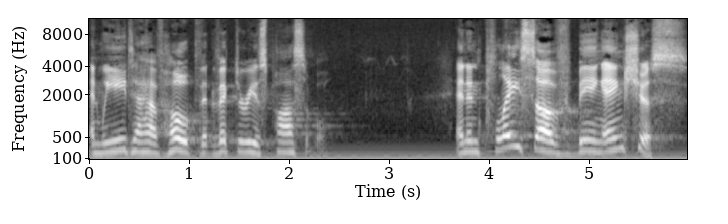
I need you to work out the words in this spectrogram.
And we need to have hope that victory is possible. And in place of being anxious,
